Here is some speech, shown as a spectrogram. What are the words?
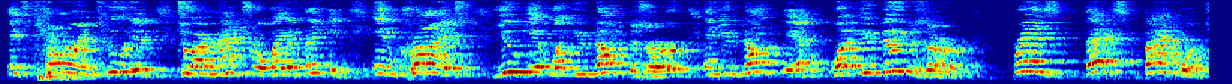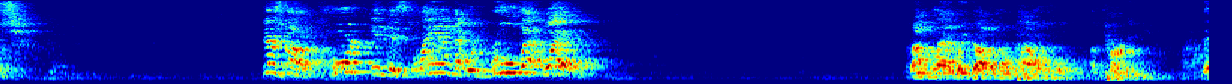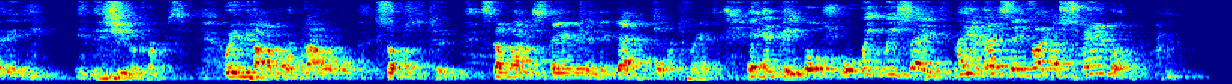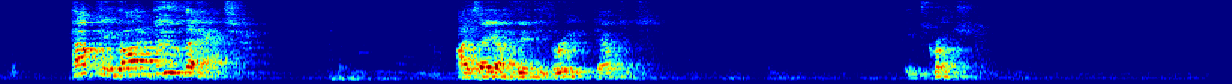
It's counterintuitive to our natural way of thinking. In Christ, you get what you don't deserve, and you don't get what you do deserve. Friends, that's backwards. There's not a court in this land that would rule that way. But I'm glad we've got a more powerful attorney than any in this universe. We've got a more powerful substitute. Somebody standing in the gap for us, friends. And, people, we, we say, man, that seems like a scandal. How can God do that? Isaiah 53 tells us he was crushed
